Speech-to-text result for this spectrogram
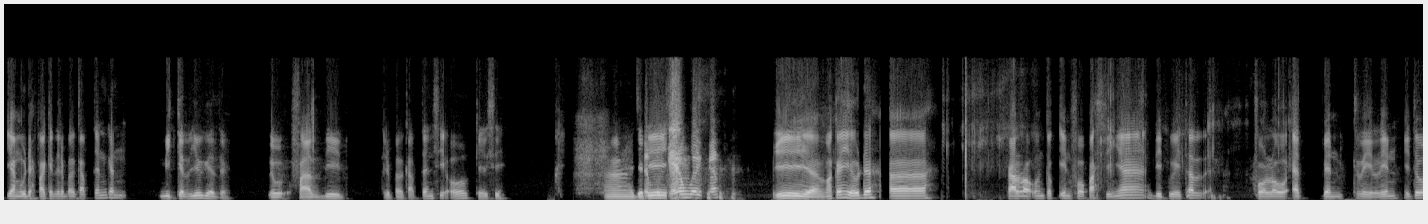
yang udah pakai triple captain kan mikir juga tuh. Loh Fardi triple captain sih oke sih. Eh, jadi Double game week kan. Iya, makanya ya udah eh kalau untuk info pastinya di Twitter follow at Ben Krillin itu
